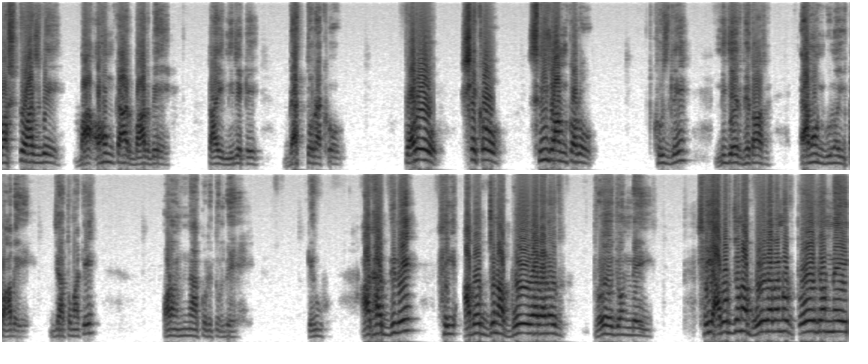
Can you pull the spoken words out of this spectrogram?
কষ্ট আসবে বা অহংকার বাড়বে, তাই নিজেকে ব্যর্থ রাখো। পড়ো, শেখো, সৃজন করো। খুঁজলে নিজের ভেতর এমন গুণই পাবে যা তোমাকে অনন্যা করে তুলবে। কেউ আঘাত দিলে সেই আবর্জনা বয়ে বেড়ানোর প্রয়োজন নেই। সেই আবর্জনা বয়ে বেড়ানোর প্রয়োজন নেই।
